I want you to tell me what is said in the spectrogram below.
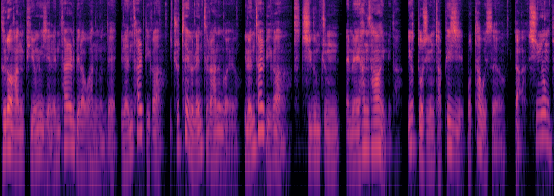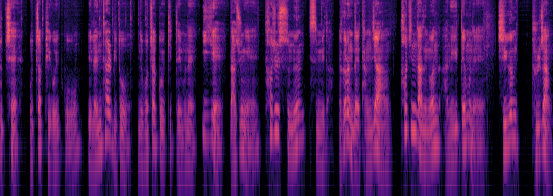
들어가는 비용이 이제 렌탈비라고 하는 건데 이 렌탈비가 이 주택을 렌트를 하는 거예요. 이 렌탈비가 지금 좀 애매한 상황입니다. 이것도 지금 잡히지 못하고 있어요. 자, 신용 부채 못 잡히고 있고 이 렌탈비도 이제 못 잡고 있기 때문에 이게 나중에 터질 수는 있습니다. 자, 그런데 당장 터진다는 건 아니기 때문에 지금 불장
